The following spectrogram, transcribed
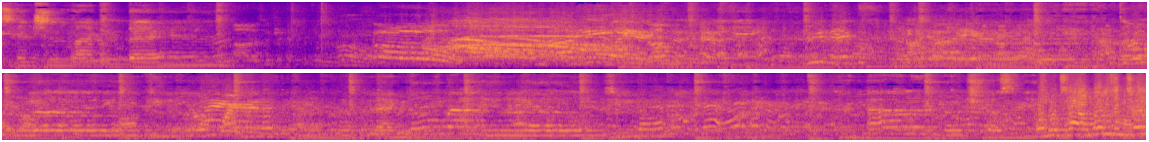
attention like a me. One more time, ladies and gentlemen,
